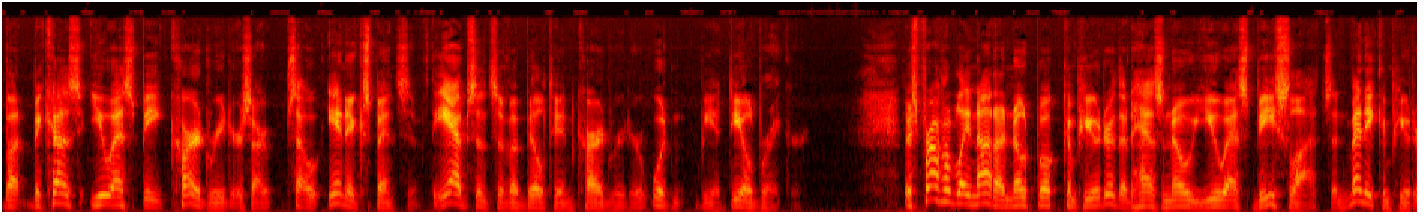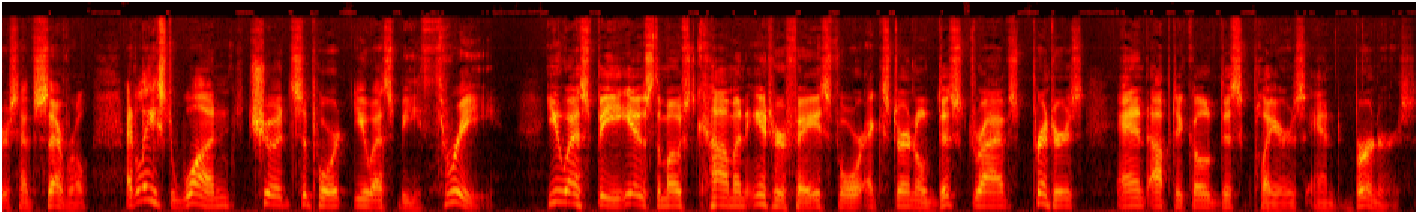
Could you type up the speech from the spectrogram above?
but because USB card readers are so inexpensive, the absence of a built in card reader wouldn't be a deal breaker. There's probably not a notebook computer that has no USB slots, and many computers have several. At least one should support USB 3. USB is the most common interface for external disk drives, printers, and optical disc players and burners.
